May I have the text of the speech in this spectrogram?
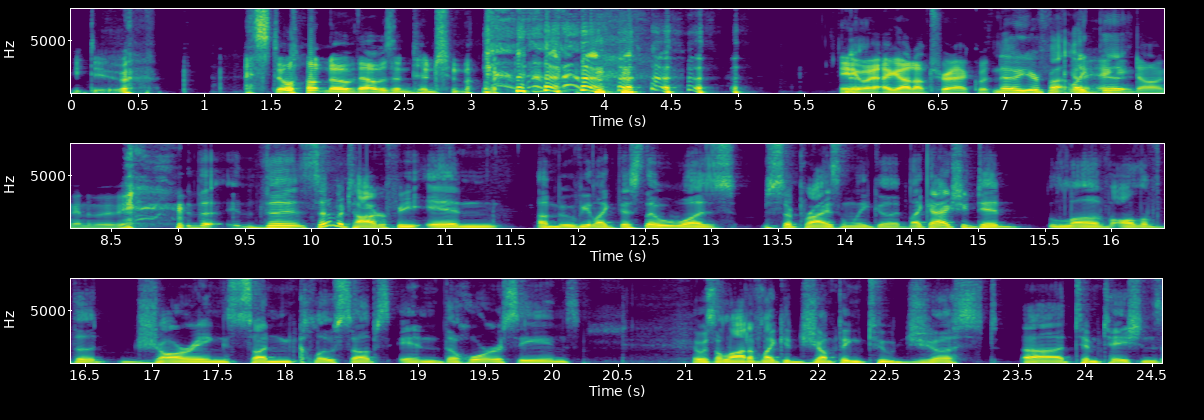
we do. I still don't know if that was intentional. anyway, I got off track with No, you're fine. like Like hanging the, dong in the movie. the the cinematography in a movie like this though was surprisingly good. Like I actually did love all of the jarring sudden close-ups in the horror scenes. There was a lot of like jumping to just uh Temptation's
